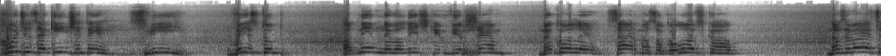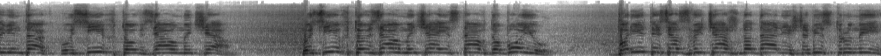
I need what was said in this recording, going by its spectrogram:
Хочу закінчити свій виступ одним невеличким віршем Миколи Сарма Соколовського. Називається він так: усі, хто взяв меча, усі, хто взяв меча і став до бою, борітеся звичайно далі, щоб із струни,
